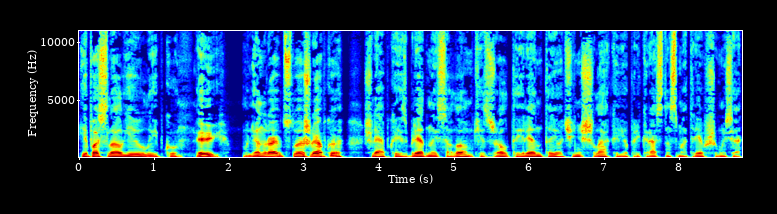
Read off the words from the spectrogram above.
и послал ей улыбку. «Эй, «Мне нравится твоя шляпка». Шляпка из бледной соломки с желтой лентой очень шла к ее прекрасно смотревшемуся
